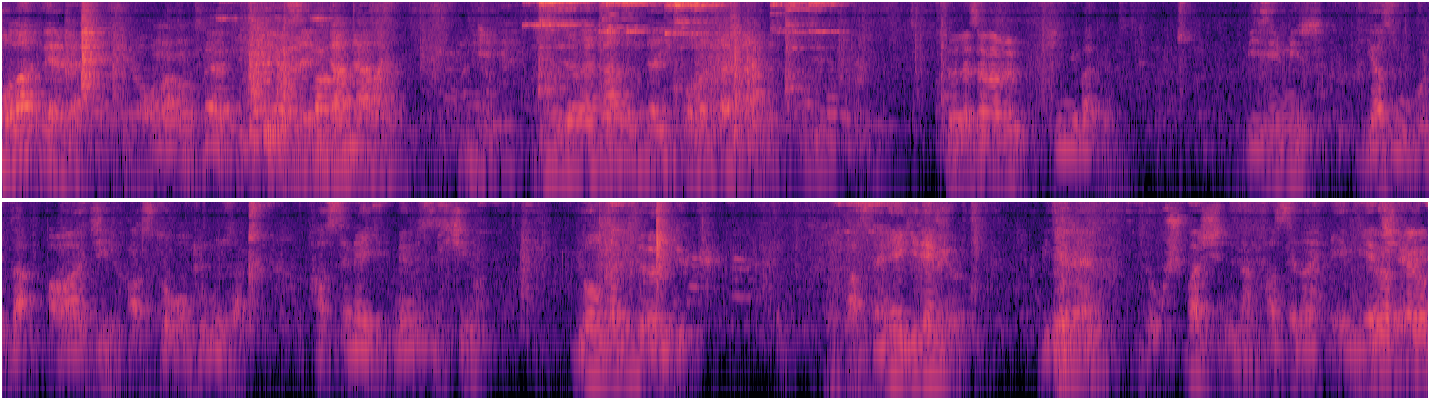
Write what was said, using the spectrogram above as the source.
Oğlak ver ben oğlak. Oğlak. Söyle sen abim. Şimdi bakın, bizimiz yazın burada acil hasta olduğumuz an hastaneye gitmemiz için yolda biz öldük. Hastaneye gidemiyorum. Bir de ne? Yokuş başından hastaneye emniyet şehri.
